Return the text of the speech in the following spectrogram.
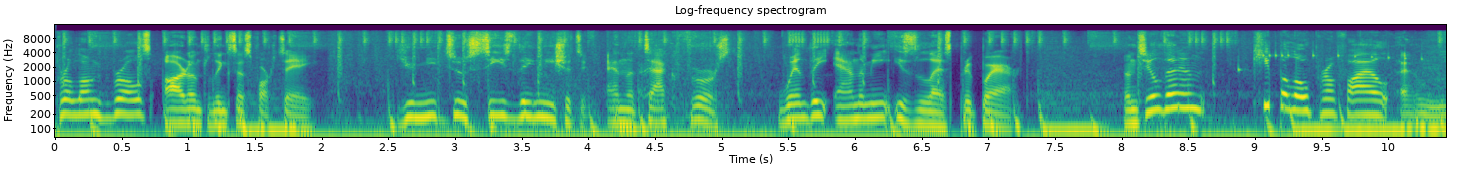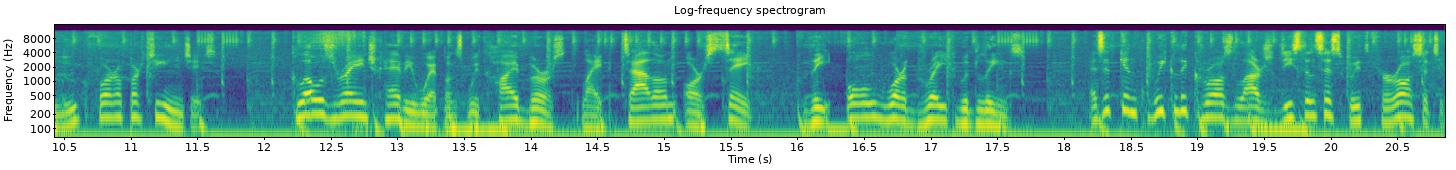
prolonged brawls aren't Lynx's forte. You need to seize the initiative and attack first, when the enemy is less prepared. Until then, keep a low profile and look for opportunities. Close-range heavy weapons with high burst like Talon or Stake, they all work great with Lynx, as it can quickly cross large distances with ferocity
